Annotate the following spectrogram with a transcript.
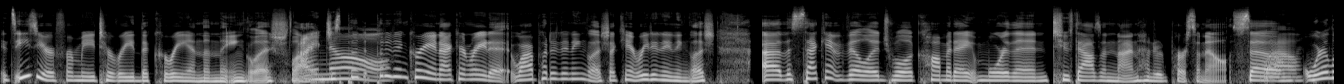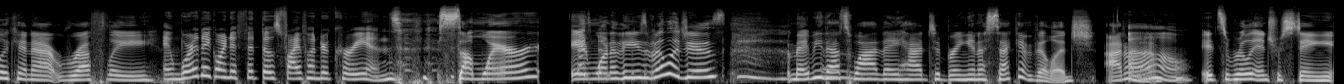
It's easier for me to read the Korean than the English. Like, I just put, put it in Korean. I can read it. Why put it in English? I can't read it in English. Uh, the second village will accommodate more than 2,900 personnel. So Wow. we're looking at roughly And where are they going to fit those 500 Koreans? somewhere in one of these villages. Maybe that's why they had to bring in a second village. I don't know. oh. it's really interesting.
